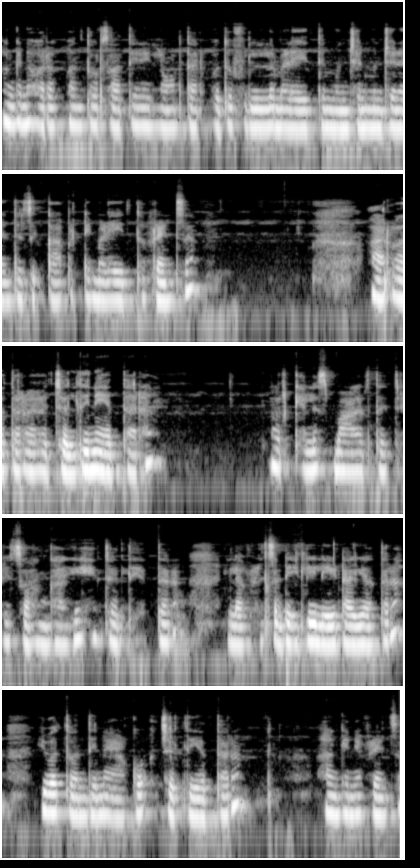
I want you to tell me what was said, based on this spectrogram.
ಹೊರಗೆ ಹೊರಗೆ ಬಂದು ತೋರ್ಸಾತೀನಿ ಇಲ್ಲಿ ನೋಡ್ತಾ ಇರ್ಬೋದು. ಫುಲ್ ಮಳೆ ಐತಿ, ಮುಂಜಾನೆ ಮುಂಜಾನೆ ಎದ್ದು ಸಿಕ್ಕಾಪಟ್ಟೆ ಮಳೆ ಇತ್ತು ಫ್ರೆಂಡ್ಸ್ ಆರು ಆ ಥರ ಜಲ್ದಿನೇ ಎದ್ದಾರೆ. ಅವ್ರ ಕೆಲಸ ಭಾಳ ಇರ್ತೈತೆ ರೀ ಸೊ ಹಾಗಾಗಿ ಜಲ್ದಿ ಎತ್ತಾರೆ. ಇಲ್ಲ ಫ್ರೆಂಡ್ಸ್ ಡೈಲಿ ಲೇಟಾಗಿ ಹೇಳ್ತಾರೆ ಇವತ್ತು ಒಂದಿನ ಯಾಕೋ ಜಲ್ದಿ ಎತ್ತಾರೆ. ಹಾಗೆಯೇ ಫ್ರೆಂಡ್ಸ್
